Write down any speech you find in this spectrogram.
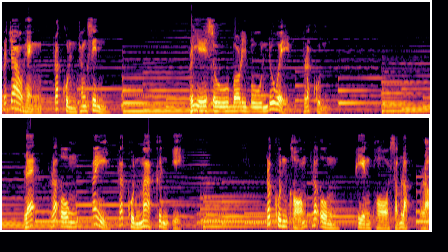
พระเจ้าแห่งพระคุณทั้งสิ้น พระเยซูบริบูรณ์ด้วยพระคุณ และพระองค์ให้พระคุณมากขึ้นอีก พระคุณของพระองค์ เพียงพอสำหรับเรา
